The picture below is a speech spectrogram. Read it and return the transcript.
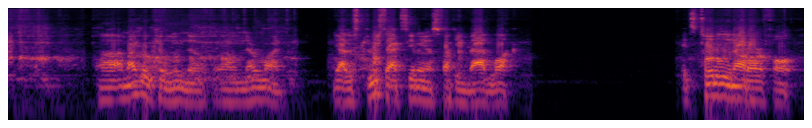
Uh, I might go kill Mundo. Um, never mind. Yeah, this three stack's giving us fucking bad luck. It's totally not our fault.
